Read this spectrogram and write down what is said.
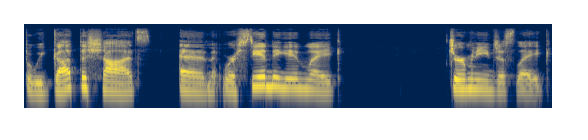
but we got the shots and we're standing in like Germany just like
